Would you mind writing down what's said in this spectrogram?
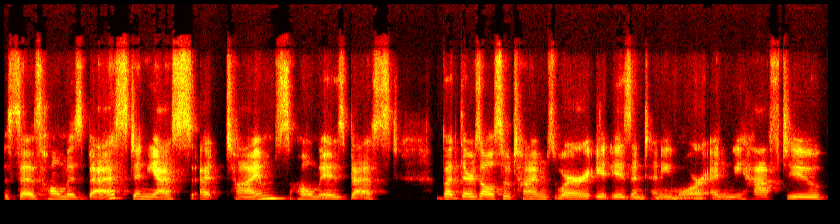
says home is best, and yes, at times home is best, but there's also times where it isn't anymore, and we have to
